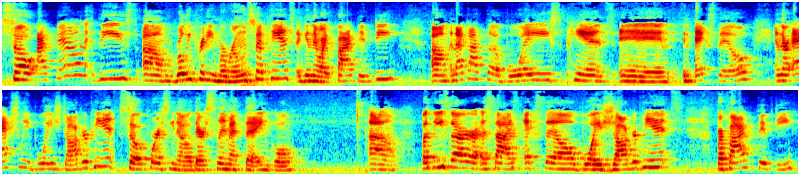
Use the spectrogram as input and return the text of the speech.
So I found these um, really pretty maroon sweatpants. Again, they're like 5.50. Um, and I got the boys pants in an XL and they're actually boys jogger pants. So of course, you know, they're slim at the ankle. Um, but these are a size XL boys jogger pants for 5.50.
